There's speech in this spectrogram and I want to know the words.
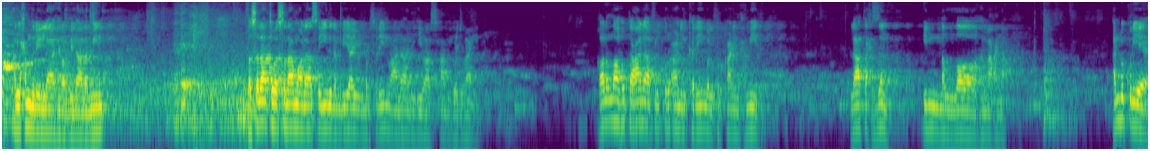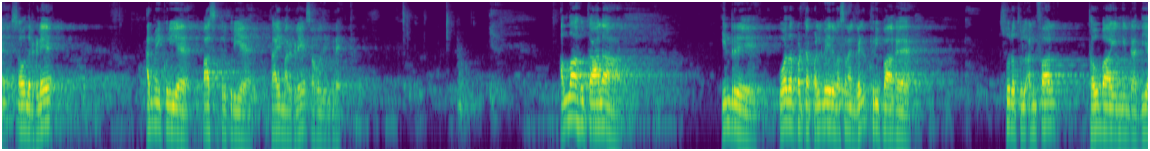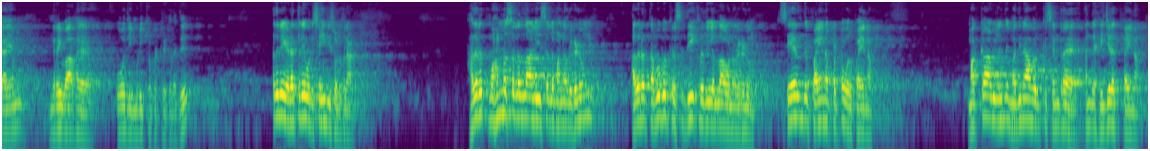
الحمد لله رب العالمين والصلاة والسلام على سيد الأنبياء والمرسلين وعلى آله وأصحابه أجمعين قال الله تعالى في القرآن الكريم والفرقان الحميد لا تحزن إن الله معنا அன்புக்குரிய சகோதரர்களே அருமைக்குரிய பாசத்திற்குரிய தாய்மார்களே சகோதரிகளே அல்லாஹு தாலா இன்று ஓதப்பட்ட பல்வேறு வசனங்கள் குறிப்பாக சூரத்துல் அன்ஃபால் தௌபா என்கின்ற அத்தியாயம் நிறைவாக ஓதி முடிக்கப்பட்டிருக்கிறது. அதிலே இடத்திலே ஒரு செய்தி சொல்கிறான். ஹதரத் முகமது சல்லா அலிசல்லம் அன்னவர்களும் ஹதரத் அபுபக்ர சித்திக் ரதி அல்லாஹர்களும் சேர்ந்து பயணப்பட்ட ஒரு பயணம். மக்காவிலிருந்து மதினாவிற்கு சென்ற அந்த ஹிஜ்ரத் பயணம்.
